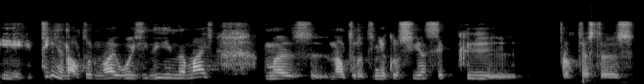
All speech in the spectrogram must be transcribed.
e tinha na altura, não é hoje ainda mais, mas na altura tinha consciência que pronto, estas,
